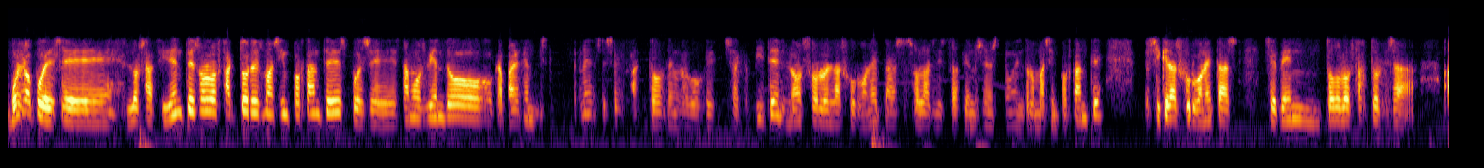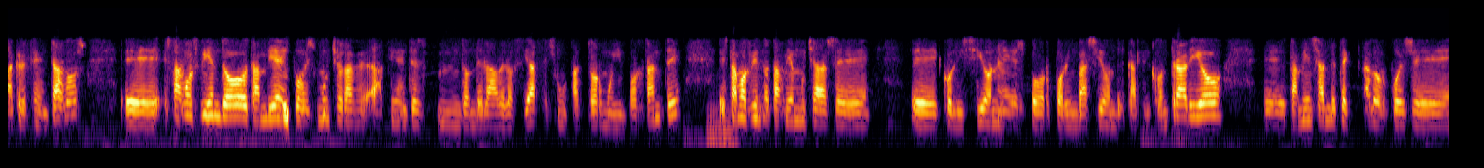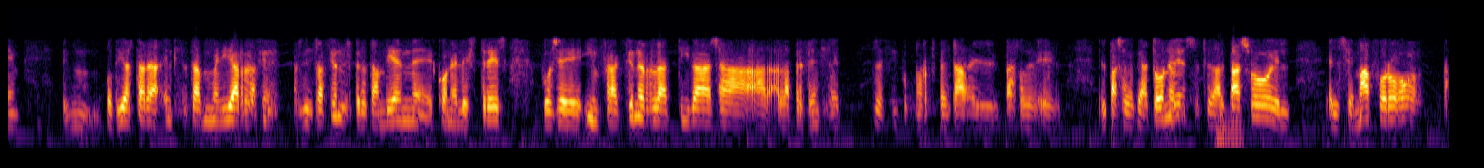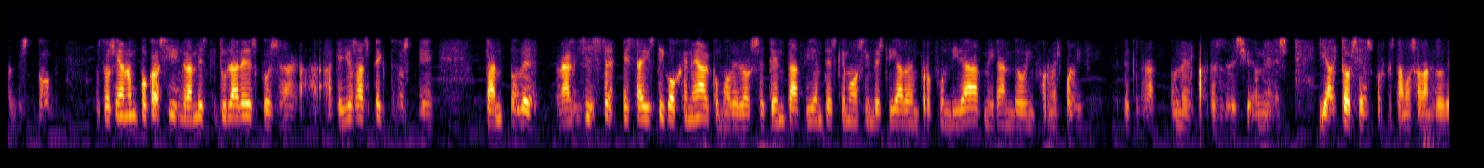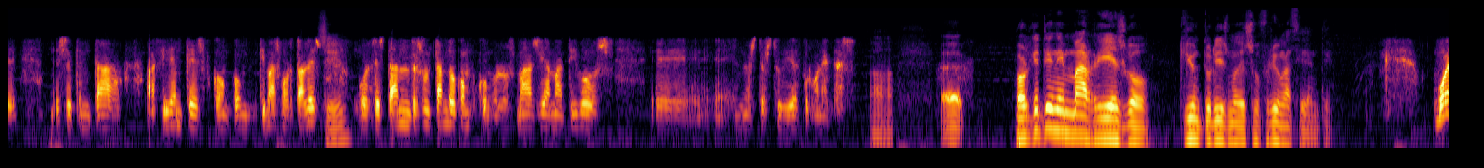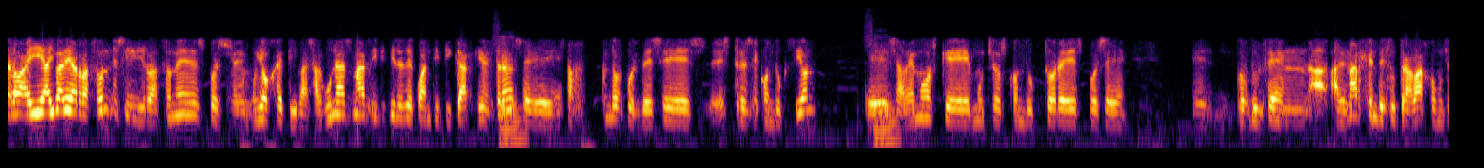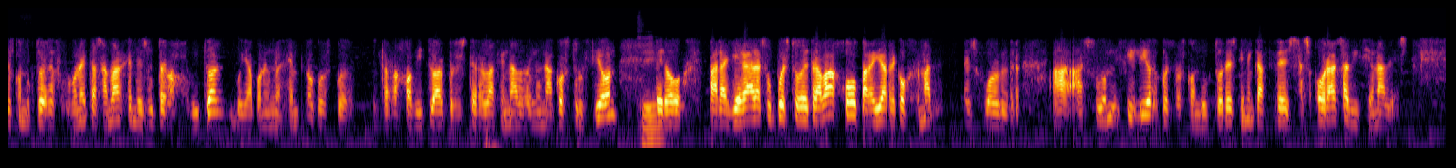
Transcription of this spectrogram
Bueno, pues eh, los accidentes o los factores más importantes, pues eh, estamos viendo que aparecen distracciones, es el factor de nuevo que se repite, no solo en las furgonetas son las distracciones en este momento lo más importante, pero sí que las furgonetas se ven todos los factores acrecentados. Eh, estamos viendo también pues muchos accidentes mm, donde la velocidad es un factor muy importante. Estamos viendo también muchas colisiones por, por invasión del carril contrario. también se han detectado pues podría estar en cierta medida relacionadas con las distracciones, pero también eh, con el estrés, pues eh, infracciones relativas a, la preferencia, es decir, no respetar el paso de, el paso de peatones, el paso, el, semáforo, el stop. Estos sean un poco así en grandes titulares, pues aquellos aspectos que tanto del análisis estadístico general como de los 70 accidentes que hemos investigado en profundidad, mirando informes policiales, declaraciones, partes de lesiones y autopsias, porque estamos hablando de, 70 accidentes con, víctimas mortales, pues están resultando como, los más llamativos eh, en nuestro estudio de furgonetas. Eh, ¿Por qué tienen más riesgo que un turismo de sufrir un accidente? Bueno, ahí hay varias razones y razones pues eh, muy objetivas. Algunas más difíciles de cuantificar que otras. Eh, estamos hablando pues de ese estrés de conducción. Eh, sabemos que muchos conductores pues conducen al margen de su trabajo, muchos conductores de furgonetas al margen de su trabajo habitual. Voy a poner un ejemplo, pues, pues el trabajo habitual pues esté relacionado en una construcción, pero para llegar a su puesto de trabajo, para ir a recoger materiales, volver a, su domicilio, pues los conductores tienen que hacer esas horas adicionales.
